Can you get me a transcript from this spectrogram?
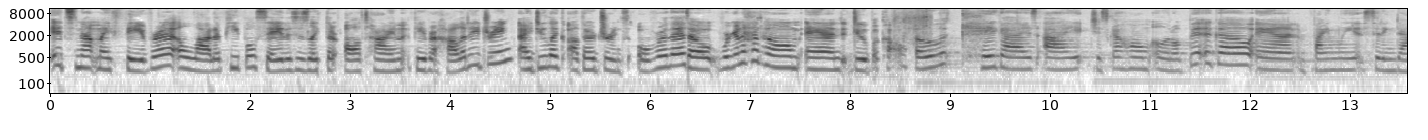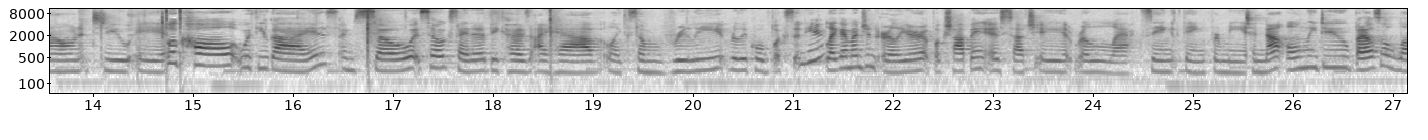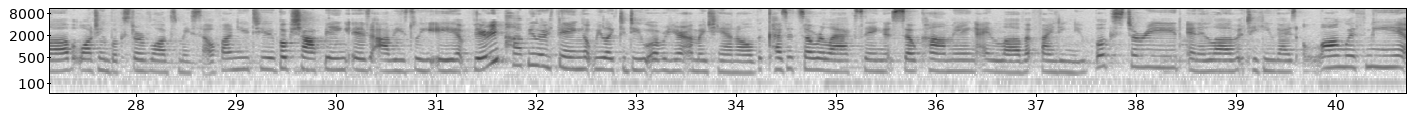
It's not my favorite. A lot of people say this is like their all-time favorite holiday drink. I do like other drinks over this. So we're gonna head home and do a book haul. Okay guys, I just got home a little bit ago and I'm finally sitting down to do a book haul with you guys. I'm so, so excited because I have like some really, really cool books in here. Like I mentioned earlier, book shopping is such a relaxing thing for me to not only do, but I also love watching bookstore vlogs myself on YouTube. Book shopping is obviously a very popular thing we like to do over here on my channel because it's so relaxing, so calming. I love finding new books to read and I love taking you guys along with me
